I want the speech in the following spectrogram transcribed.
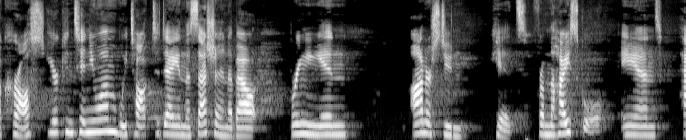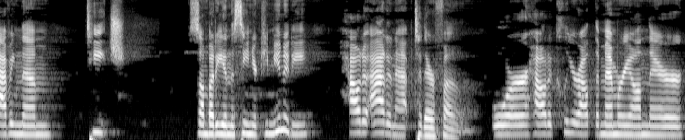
across your continuum. We talked today in the session about bringing in honor student kids from the high school and having them teach somebody in the senior community how to add an app to their phone or how to clear out the memory on their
